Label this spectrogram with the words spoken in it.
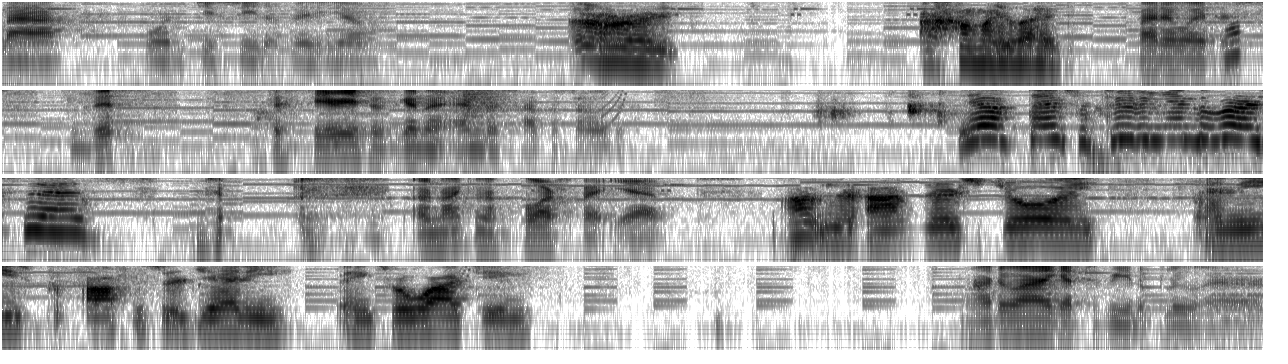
laugh once you see the video. All right. Oh my leg. By the way, this this this series is gonna end this episode. Yeah. Thanks for tuning in to Versus. I'm not gonna forfeit yet. I'm I'm Nurse Joy, and he's Officer Jenny. Thanks for watching. Why do I get to be the blue hair?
